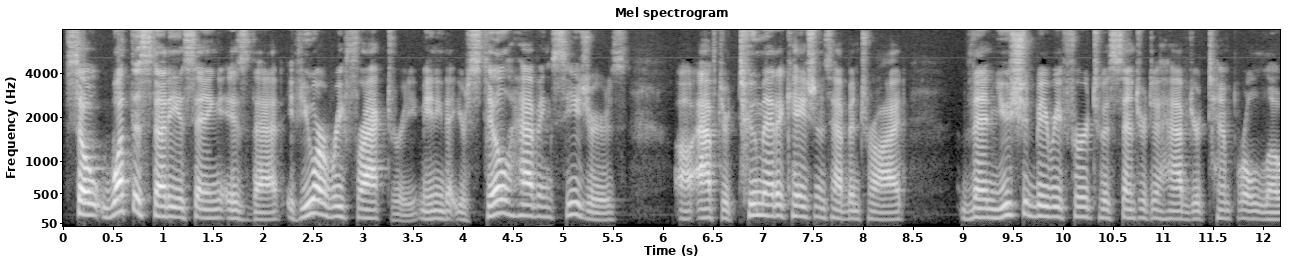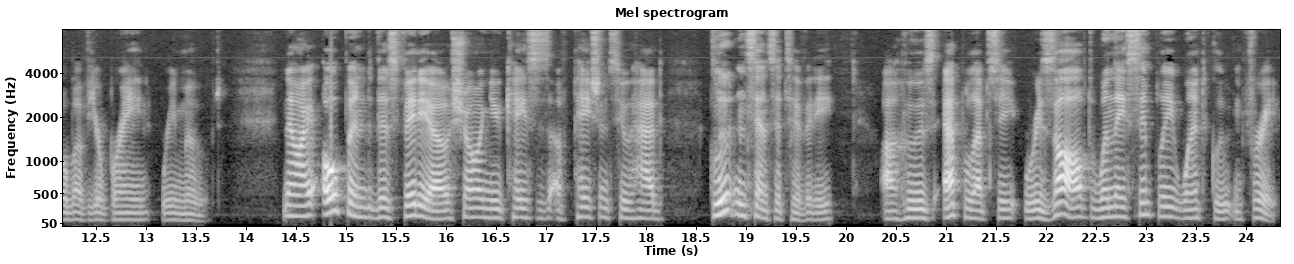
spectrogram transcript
So, what the study is saying is that if you are refractory, meaning that you're still having seizures uh, after two medications have been tried, then you should be referred to a center to have your temporal lobe of your brain removed. Now, I opened this video showing you cases of patients who had gluten sensitivity uh, whose epilepsy resolved when they simply went gluten free.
